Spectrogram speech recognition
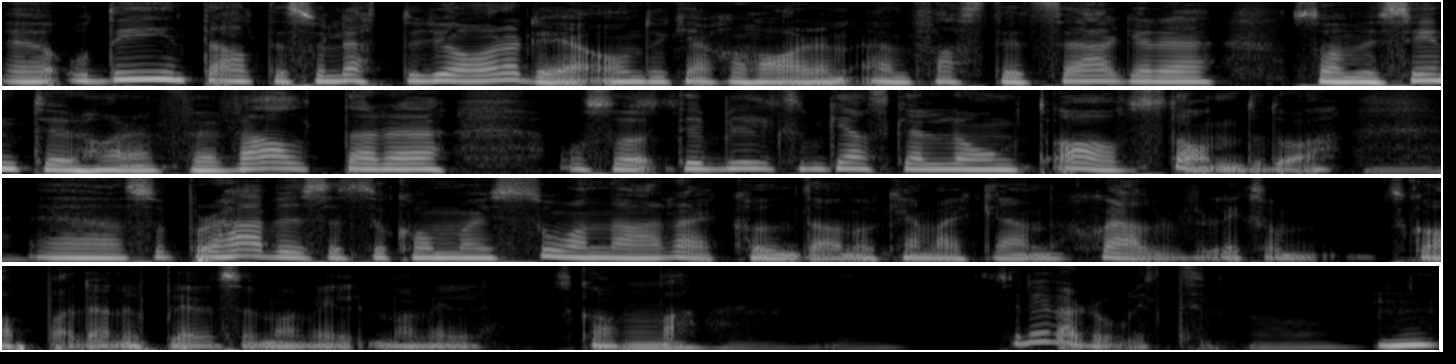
Eh, Och det är inte alltid så lätt att göra det om du kanske har en, en fastighetsägare som i sin tur har en förvaltare. Och så, det blir liksom ganska långt avstånd då. Eh, Så på det här viset så kommer man ju så nära kunden och kan verkligen själv liksom skapa den upplevelse man vill, man vill skapa. Mm. Så det var roligt. Mm.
